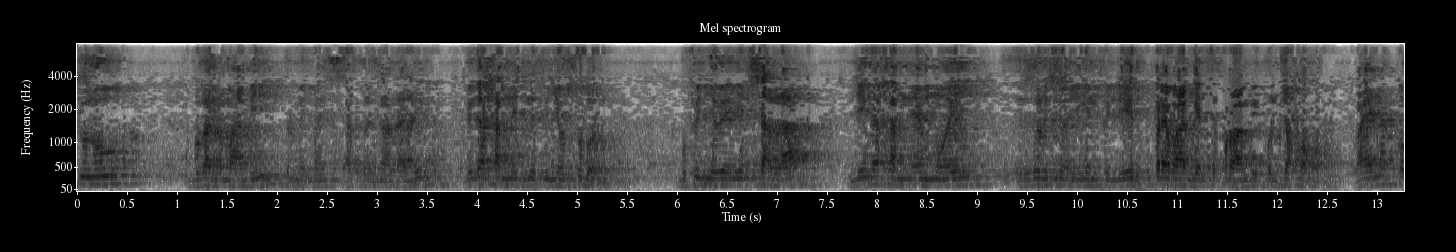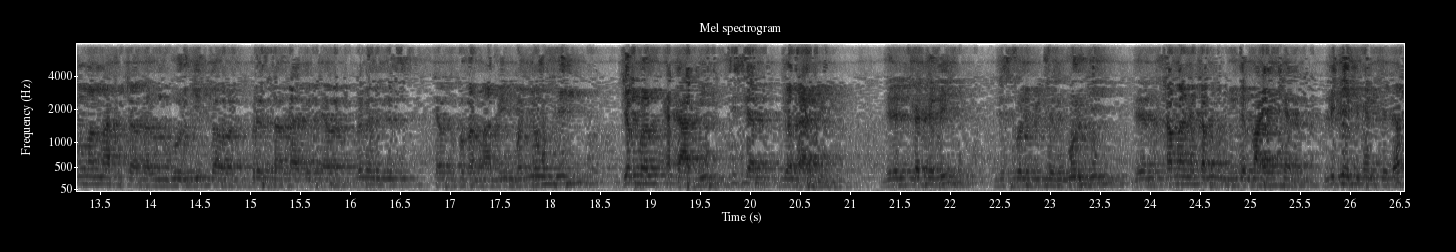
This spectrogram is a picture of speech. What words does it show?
turu gouvernement bi premier ministre ak président de la République bi nga xam ne dina fi ñëw suba. Bu fi ñëwee incha allah li nga xam ne mooy résolution yi ngeen fi liir prévoir ngeen si programme bi pour jox ko ko. Waaye nag comme man maa fi teewal nguur gi teewal président de la République teewal premier ministre teewal gouvernement bi ma ñëw fii jëmmal état bi ci seen jotaay bi. Di leen feddali disponibilité nguur gi di leen xamal ne tam ñu ngi bàyyi xel liggéey bi ngeen fi def.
